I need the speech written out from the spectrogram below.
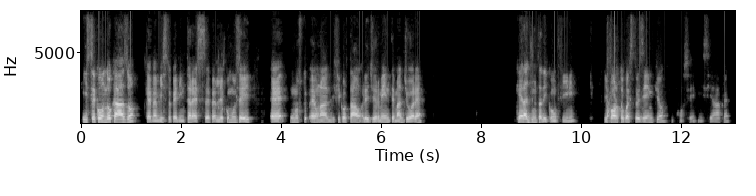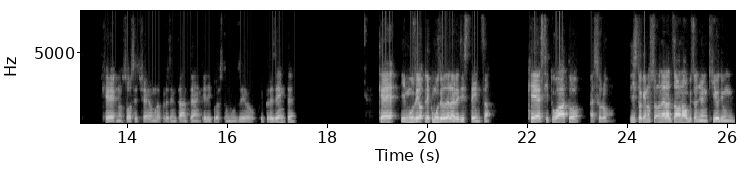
Il secondo caso, che abbiamo visto che è di interesse per gli ecomusei, è, è una difficoltà leggermente maggiore, che è l'aggiunta dei confini. Vi porto questo esempio, se mi si apre, che non so se c'è un rappresentante anche di questo museo qui presente, che è l'Ecomuseo della Resistenza, che è situato, adesso visto che non sono nella zona ho bisogno anch'io di un,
